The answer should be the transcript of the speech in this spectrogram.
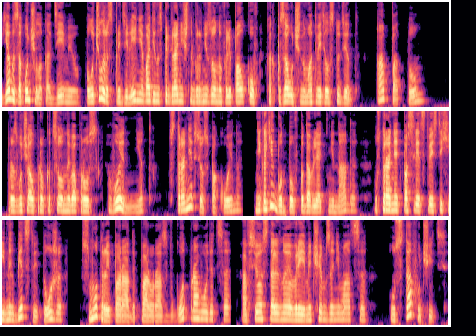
Я бы закончил академию, получил распределение в один из приграничных гарнизонов или полков, как по заученному ответил студент. А потом...» — прозвучал провокационный вопрос. «Воин нет. В стране все спокойно. Никаких бунтов подавлять не надо». Устранять последствия стихийных бедствий тоже. Смотры и парады пару раз в год проводятся, а все остальное время чем заниматься? Устав учить?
